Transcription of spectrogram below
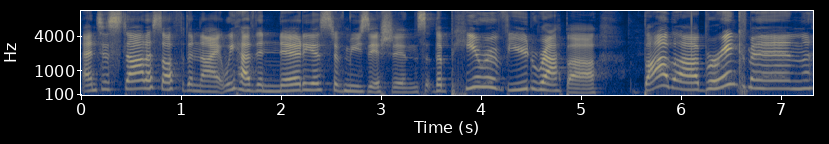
And to start us off for the night, we have the nerdiest of musicians, the peer reviewed rapper, Baba Brinkman.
